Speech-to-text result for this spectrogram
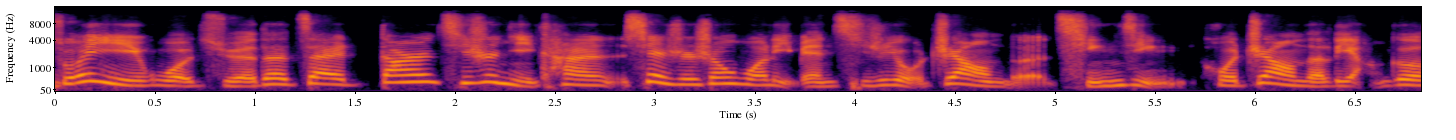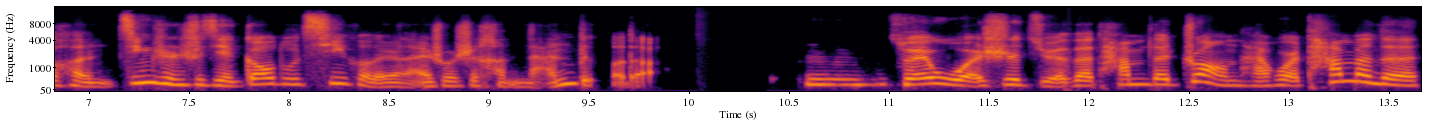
所以我觉得，在当然，其实你看现实生活里边，其实有这样的情景或这样的两个很精神世界高度契合的人来说是很难得的。嗯，所以我是觉得他们的状态或者他们的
